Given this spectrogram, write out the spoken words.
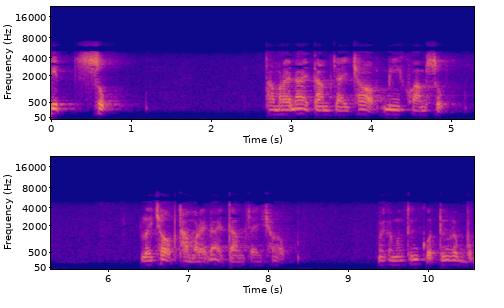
ติดสุขทำอะไรได้ตามใจชอบมีความสุข เลยชอบทำอะไรได้ตามใจชอบ ไม่คำนึงถึงกฎถึงระบบ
